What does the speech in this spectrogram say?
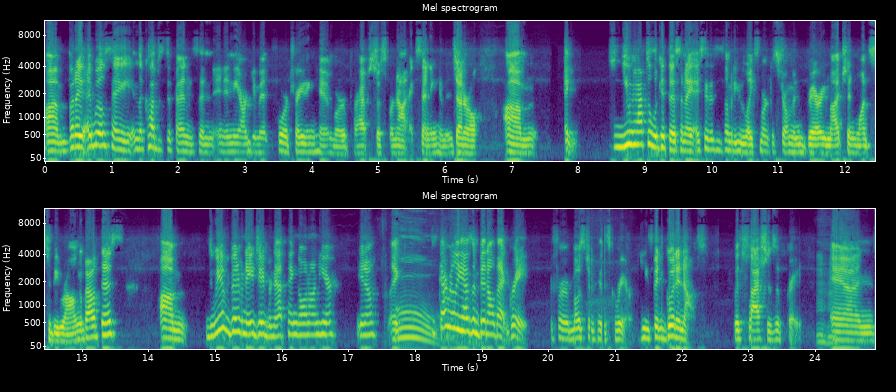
Um, but I, I will say, in the Cubs' defense and, and in the argument for trading him, or perhaps just for not extending him in general, um, I, you have to look at this. And I, I say this as somebody who likes Marcus Stroman very much and wants to be wrong about this. Um, do we have a bit of an AJ Burnett thing going on here? You know, like Ooh, this guy really hasn't been all that great for most of his career. He's been good enough with flashes of great. Mhm. And,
